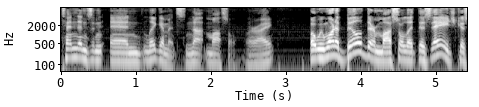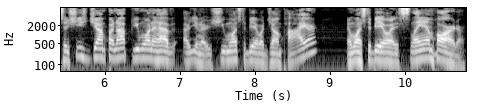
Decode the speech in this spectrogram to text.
tendons and, and ligaments, not muscle. All right. But we want to build their muscle at this age because if she's jumping up, you want to have, uh, you know, she wants to be able to jump higher and wants to be able to slam harder.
